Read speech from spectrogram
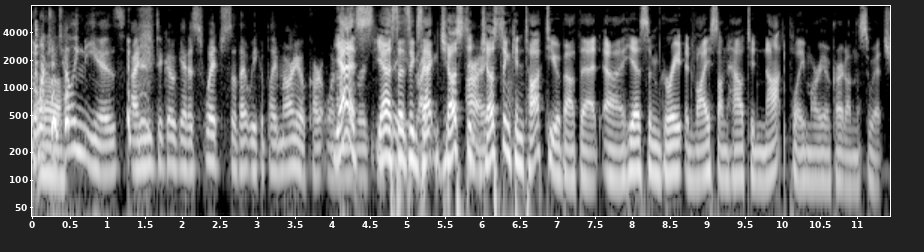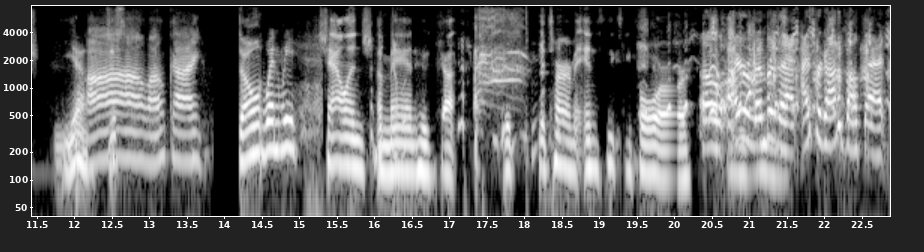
So what Oh. you're telling me is, I need to go get a Switch so that we can play Mario Kart. When yes, at yes, that's exact. right? Justin All right. Justin can talk to you about that. Uh, he has some great advice on how to not play Mario Kart on the Switch. yeah, just Ah, okay. don't When we challenge a man who's got the, the term N64. oh, I remember that. I forgot about that.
